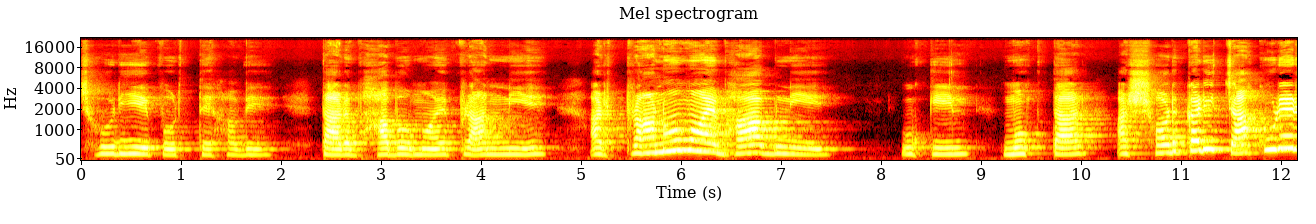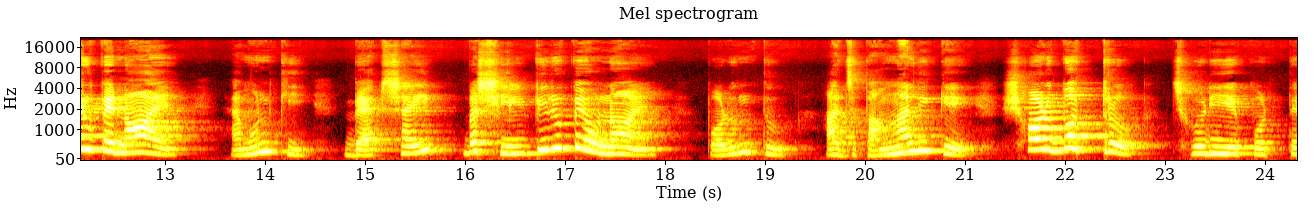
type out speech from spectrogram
ছড়িয়ে পড়তে হবে। তার ভাবময় প্রাণ নিয়ে আর প্রাণময় ভাব নিয়ে উকিল, মুক্তার আর সরকারি চাকুরে রূপে নয়, এমনকি ব্যবসায়ী বা শিল্পী রূপেও নয়। পরন্তু আজ বাঙালিকে সর্বত্র ছড়িয়ে পড়তে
